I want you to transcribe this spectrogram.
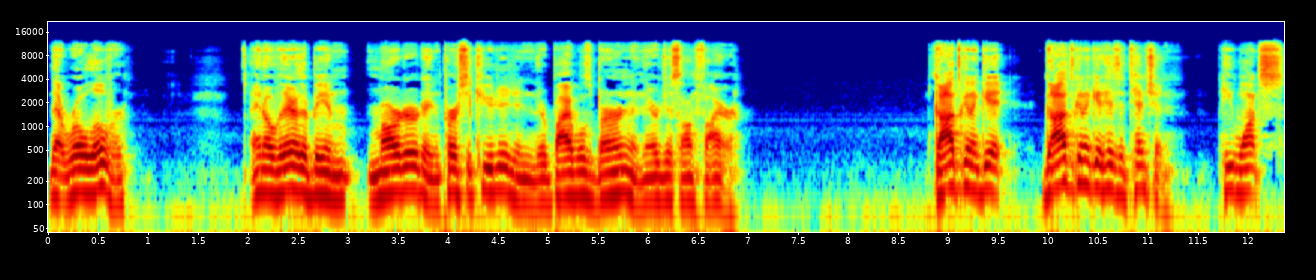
that roll over. And over there, they're being martyred and persecuted, and their Bibles burned, and they're just on fire. God's gonna get God's gonna get his attention. He wants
